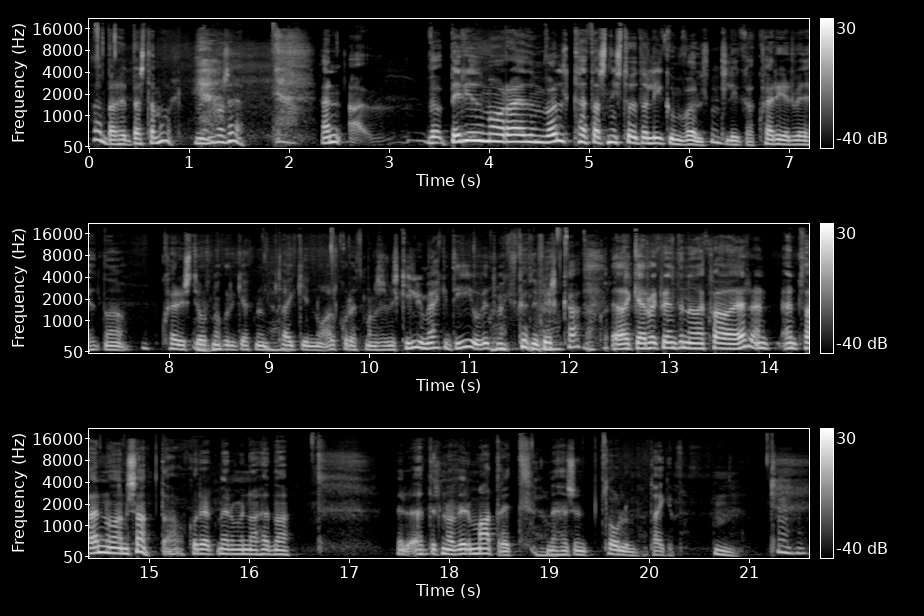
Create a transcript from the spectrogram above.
Það er bara þetta besta mál, mjög mjög að segja. En byrjuðum á ræðum völd, þetta snýstu auðvitað líkum völd mm. líka, hverjir við, hérna, hverjir stjórn okkur í gegnum tækin og algoritmana sem við skiljum ekkert í og vitum ekkert hvernig virka, eða gerfegreindin eða hvaða er, en, en það er nú þannig samt að okkur er meira minna, hérna, þetta er svona að vera matreitt með þessum tólum og tækjum. Hmm. Mm -hmm.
